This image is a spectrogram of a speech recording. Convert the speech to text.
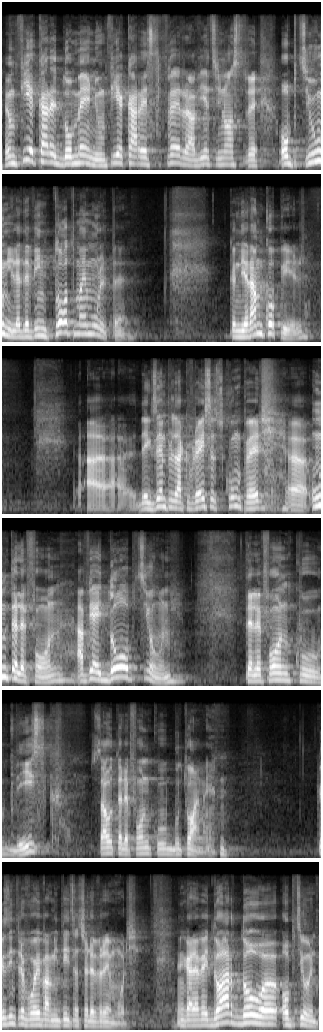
în fiecare domeniu, în fiecare sferă a vieții noastre, opțiunile devin tot mai multe. Când eram copil, de exemplu, dacă vrei să-ți cumperi un telefon, aveai două opțiuni, telefon cu disc sau telefon cu butoane. Câți dintre voi vă amintiți acele vremuri în care aveai doar două opțiuni,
